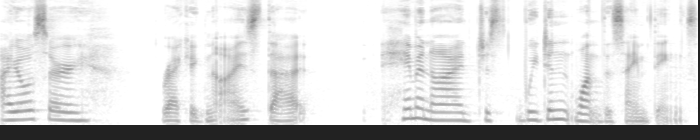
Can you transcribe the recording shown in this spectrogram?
I also recognized that him and I just, we didn't want the same things.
